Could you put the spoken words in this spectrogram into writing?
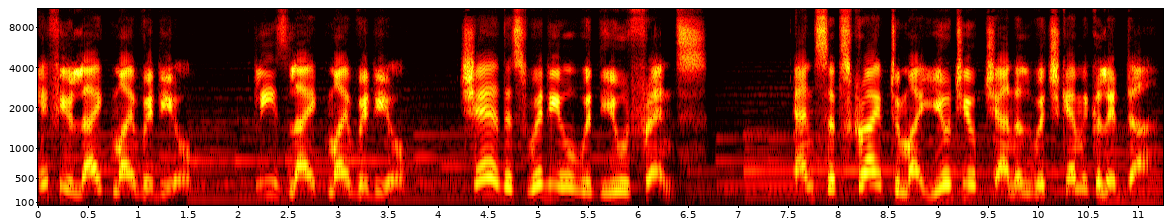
If you like my video, please like my video. Share this video with your friends. And subscribe to my YouTube channel which Chemical adda.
